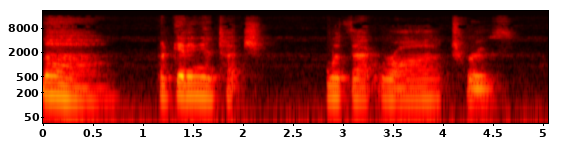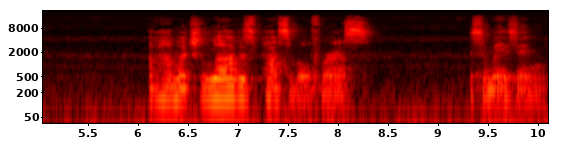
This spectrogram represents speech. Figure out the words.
ah, but getting in touch with that raw truth of how much love is possible for us is amazing.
